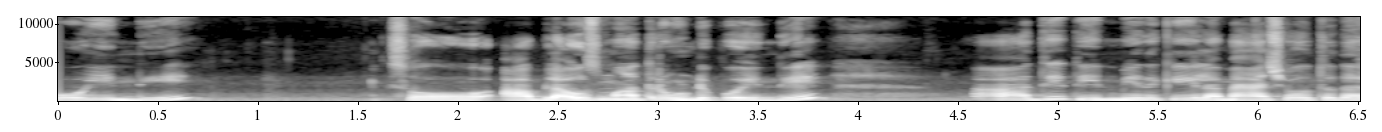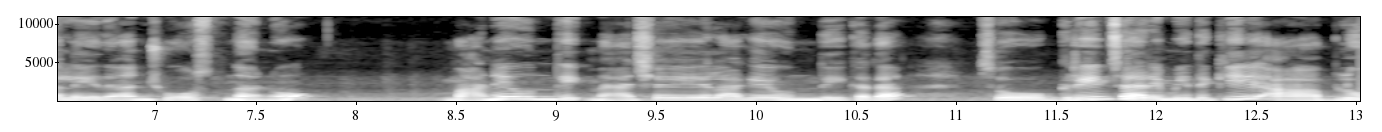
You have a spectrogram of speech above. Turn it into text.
పోయింది. సో ఆ బ్లౌజ్ మాత్రం ఉండిపోయింది. అది దీని మీదకి ఇలా మ్యాచ్ అవుతుందా లేదా అని చూస్తున్నాను. బాగానే ఉంది మ్యాచ్ అయ్యేలాగే ఉంది కదా. సో గ్రీన్ శారీ మీదకి ఆ బ్లూ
